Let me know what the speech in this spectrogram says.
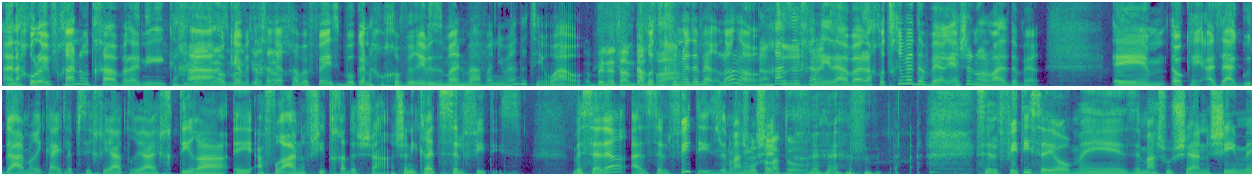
אנחנו לא אבחנו אותך, אבל אני ככה עוקבת אחריך אותך. בפייסבוק, אנחנו חברים זמן מה, ואני אומרת לעצמי, וואו. הבן אדם אנחנו בהפרעה. צריכים לדבר. לא, לא, חס וחלילה, אבל. אנחנו צריכים לדבר, יש לנו על מה לדבר. אמ, אוקיי, אז האגודה האמריקאית לפסיכיאטריה הכתירה אה, הפרעה נפשית חדשה, שנקראת selfitis. בסדר? אז selfitis זה משהו ש... מחלת עור. selfitis היום אה, זה משהו שאנשים אה,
